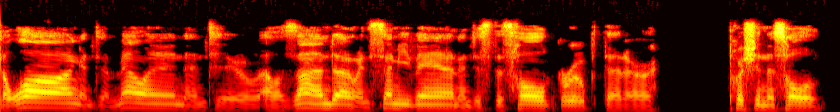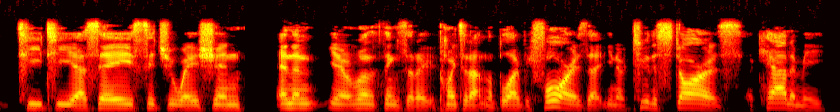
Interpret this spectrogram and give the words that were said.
DeLonge and to Mellon and to Elizondo and Semivan and just this whole group that are pushing this whole TTSA situation. And then, you know, one of the things that I pointed out in the blog before is that, you know, To the Stars Academy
